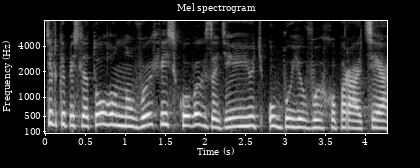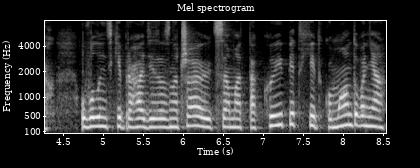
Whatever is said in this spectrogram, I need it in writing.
Тільки після того нових військових задіюють у бойових операціях. У Волинській бригаді зазначають, саме такий підхід командування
